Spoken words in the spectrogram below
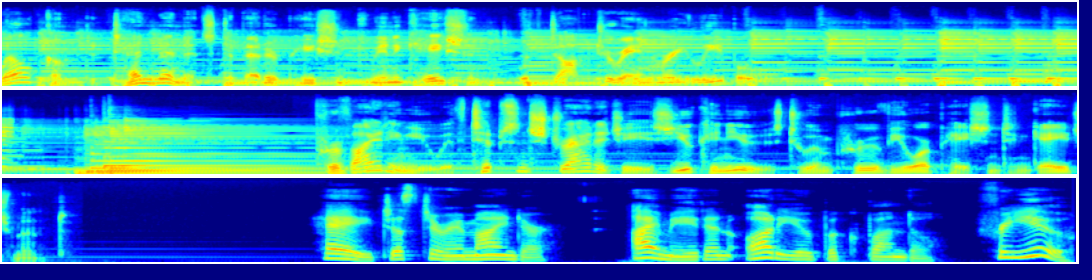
Welcome to 10 Minutes to Better Patient Communication with Dr. Anne Marie Liebel. Providing you with tips and strategies you can use to improve your patient engagement. Hey, just a reminder I made an audiobook bundle for you.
